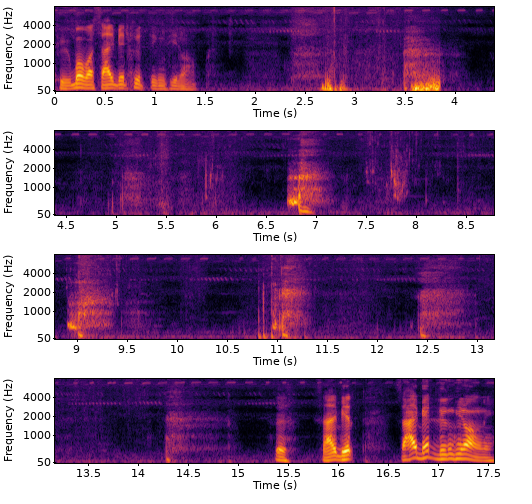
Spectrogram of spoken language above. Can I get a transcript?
ถือบ่ว่าสายเบ็ดคือตึงพี่น้อง เออ สายเบ็ด สายเบ็ดดึงพี่น้องนี่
